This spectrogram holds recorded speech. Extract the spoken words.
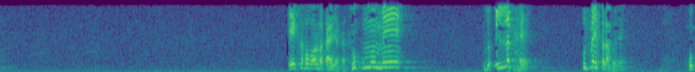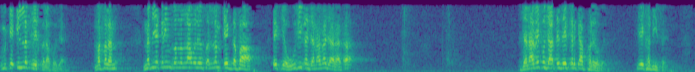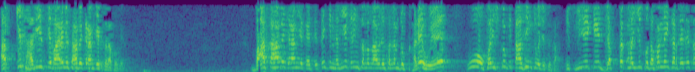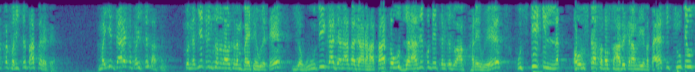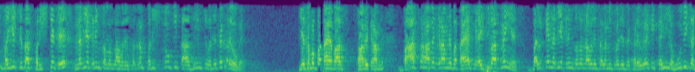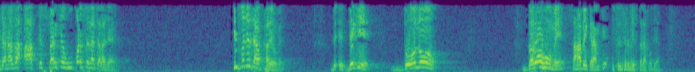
ایک سبب اور بتایا جاتا ہے۔ حکم میں جو علت ہے، اس میں اختلاف ہو جائے۔ حکم کے علت میں اختلاف ہو جائے۔ مثلا، نبی کریم صلی اللہ علیہ وسلم ایک دفعہ ایک یہودی کا جنازہ جا رہا تھا۔ جنازے کو جاتے دیکھ کر کے آپ کھڑے ہو گئے۔ یہ ایک حدیث ہے۔ اب اس حدیث کے بارے میں صحابہ کرام کے اختلاف ہو گیا۔ بات صحابہ کرام یہ کہتے تھے کہ نبی کریم صلی اللہ علیہ وسلم جو کھڑے ہوئے، وہ فرشتوں کی تعظیم کی وجہ سے تھا۔ اس لیے کہ جب تک میت کو دفن نہیں کر دیتے، تب تک فرشتے ساتھ پہ رہتے ہیں۔ میت جا رہے تو فرشتے ساتھ میں تو نبی کریم صلی اللہ علیہ وسلم بیٹھے ہوئے تھے، یہودی کا جنازہ جا رہا تھا، تو اس جنازے کو دیکھ کر کے جو آپ کھڑے ہوئے، اس کی علت اور اس کا سبب صحابہ کرام نے یہ بتایا کہ چونکہ اس میت کے ساتھ فرشتے تھے، نبی کریم صلی اللہ علیہ وسلم فرشتوں کی تعظیم کی وجہ سے کھڑے ہو گئے۔ یہ سبب بتایا بعض صحابہ کرام نے۔ بعض صحابہ کرام نے بتایا کہ ایسی بات نہیں ہے، بلکہ نبی کریم صلی اللہ علیہ وسلم اس وجہ سے کھڑے ہوئے کہ کہیں یہودی کا جنازہ آپ کے سر کے اوپر سے نہ چلا جائے۔ اس وجہ سے آپ کھڑے ہو گئے۔ دیکھیے، دونوں گروہوں میں صحابہ کرام کے اس سلسلے میں اختلاف ہو گیا۔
